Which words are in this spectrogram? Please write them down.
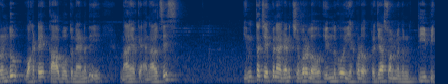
రెండు ఒకటే కాబోతున్నాయన్నది నా యొక్క అనాలిసిస్ ఇంత చెప్పినా కానీ చివరిలో ఎందుకో ఎక్కడో ప్రజాస్వామ్యం మీద తీపి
